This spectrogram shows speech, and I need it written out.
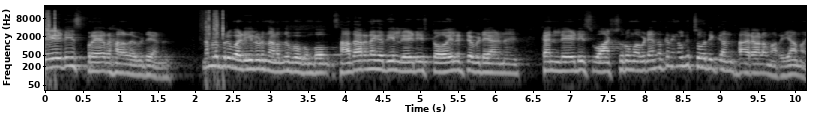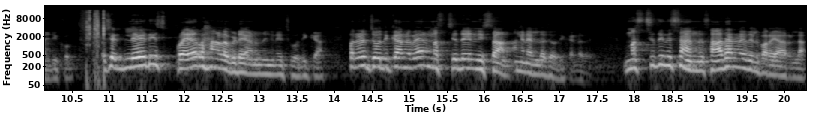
ലേഡീസ് പ്രെയർ ഹാൾ എവിടെയാണ്? നമ്മളിപ്പോൾ ഒരു വഴിയിലൂടെ നടന്നു പോകുമ്പോൾ സാധാരണഗതിയിൽ ലേഡീസ് ടോയ്ലറ്റ് എവിടെയാണ്? കാരണം ലേഡീസ് വാഷ്റൂം എവിടെയെന്നൊക്കെ നിങ്ങൾക്ക് ചോദിക്കാൻ ധാരാളം അറിയാമായിരിക്കും. പക്ഷേ ലേഡീസ് പ്രെയർ ഹാൾ എവിടെയാണെന്ന് ഇങ്ങനെ ചോദിക്കുക പലരും ചോദിക്കാറുണ്ട് വേൻ മസ്ജിദ് നിസാൻ അങ്ങനെയല്ല ചോദിക്കേണ്ടത്. മസ്ജിദ് നിസ എന്ന് സാധാരണ ഇതിൽ പറയാറില്ല.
